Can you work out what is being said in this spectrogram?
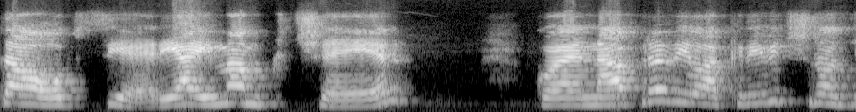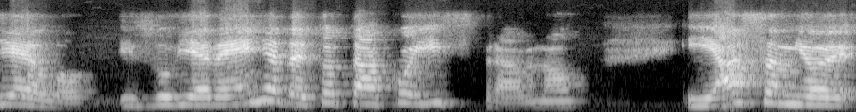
ta opcija jer ja imam kćer koja je napravila krivično djelo iz uvjerenja da je to tako ispravno. I ja sam joj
